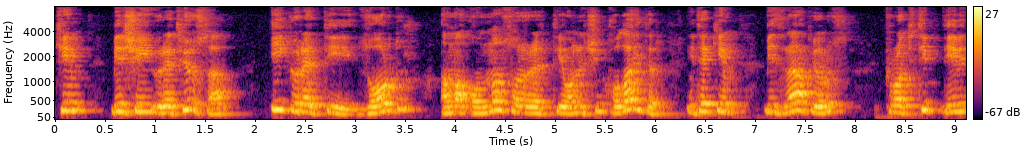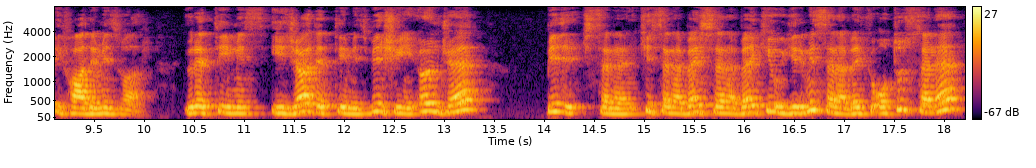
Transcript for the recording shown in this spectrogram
Kim bir şeyi üretiyorsa ilk ürettiği zordur ama ondan sonra ürettiği onun için kolaydır. Nitekim biz ne yapıyoruz? Prototip diye bir ifademiz var. Ürettiğimiz, icat ettiğimiz bir şeyi önce bir sene, iki sene, beş sene, belki 20 sene, belki 30 sene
